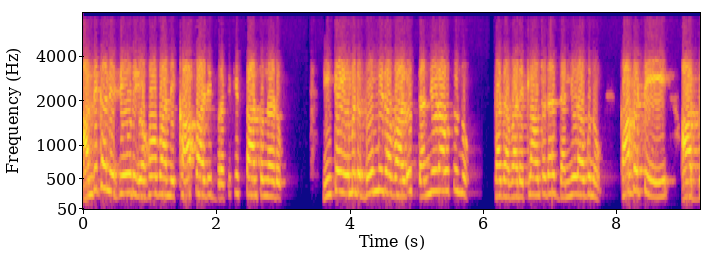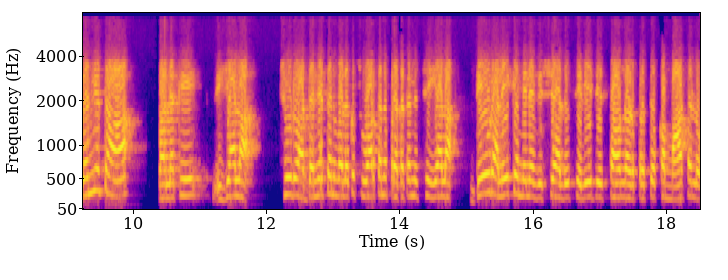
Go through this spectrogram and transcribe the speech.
అందుకనే దేవుడు యహోవాన్ని కాపాడి బ్రతికిస్తా అంటున్నాడు. ఇంకా ఏమంటే భూమి మీద వాడు ధన్యుడవుతును. కదా వాడు ఎట్లా ఉంటాడో ధన్యుడవును కాబట్టి ఆ ధన్యత వాళ్ళకి ఇయ్యాలా? చూడు ఆ ధన్యతను వాళ్ళకు సువార్తన ప్రకటన చేయాల దేవుడు అనేకమైన విషయాలు తెలియజేస్తా ఉన్నాడు ప్రతి ఒక్క మాటలో.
